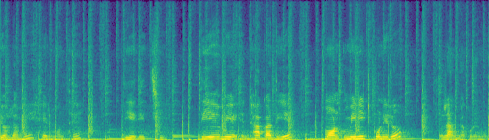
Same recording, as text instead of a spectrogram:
জল আমি এর মধ্যে দিয়ে দিচ্ছি। দিয়ে আমি ঢাকা দিয়ে মিনিট পনেরো রান্না করে নেব।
